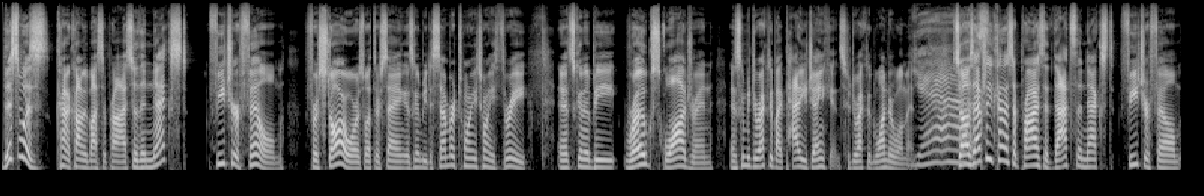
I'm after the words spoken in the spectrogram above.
This was kind of caught me by surprise. So the next feature film for Star Wars, what they're saying is going to be December 2023, and it's going to be Rogue Squadron, and it's going to be directed by Patty Jenkins, who directed Wonder Woman. Yeah. So I was actually kind of surprised that that's the next feature film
